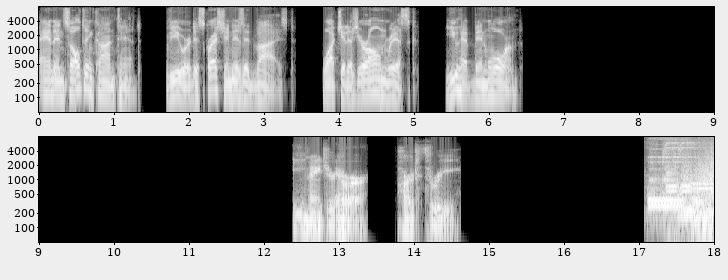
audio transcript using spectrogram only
and insulting content. Viewer discretion is advised. Watch it at your own risk. You have been warned. E major error. Part 3.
